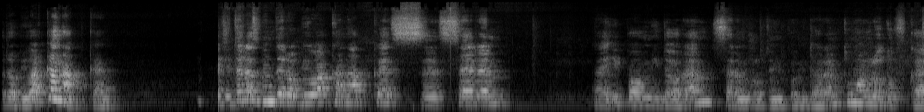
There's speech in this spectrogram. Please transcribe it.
robiła kanapkę. Teraz będę robiła kanapkę z serem e, i pomidorem, serem żółtym i pomidorem. Tu mam lodówkę.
